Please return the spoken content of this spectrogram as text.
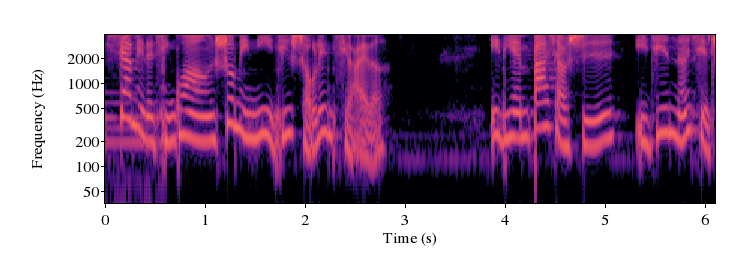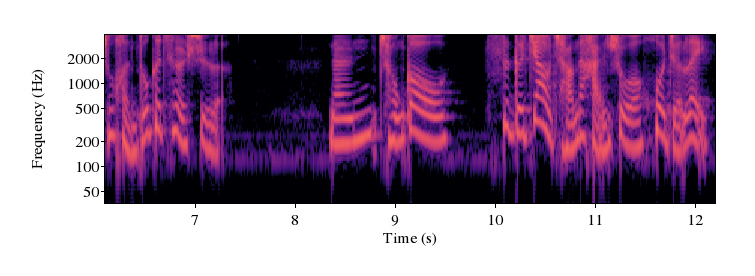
下面的情况说明你已经熟练起来了。一天八小时已经能写出很多个测试了，能重构。四个较长的函数或者类，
